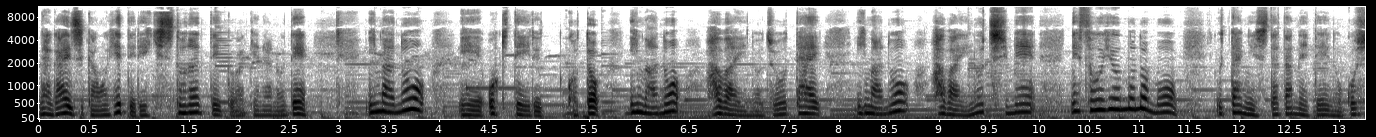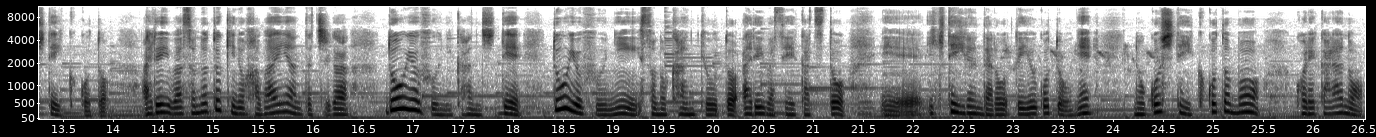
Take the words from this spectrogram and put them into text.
長い時間を経て歴史となっていくわけなので今の、えー、起きていること今のハワイの状態今のハワイの地名、ね、そういうものも歌にしたためて残していくことあるいはその時のハワイアンたちがどういうふうに感じてどういうふうにその環境とあるいは生活と、えー、生きているんだろうっていうことをね残していくこともこれからの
